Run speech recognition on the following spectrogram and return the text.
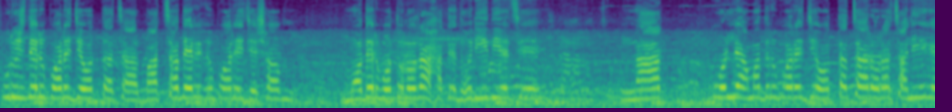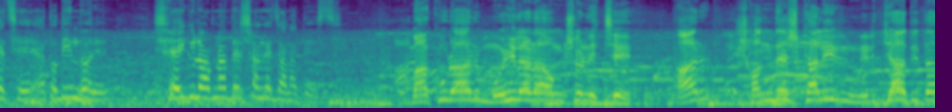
পুরুষদের উপরে যে অত্যাচার বাচ্চাদের উপরে যেসব মদের বোতল ওরা হাতে ধরিয়ে দিয়েছে না করলে আমাদের উপরে যে অত্যাচার ওরা চালিয়ে গেছে এতদিন ধরে, সেইগুলো আপনাদের সঙ্গে জানাতে এসেছি। বাঁকুড়ার মহিলারা অংশ নিচ্ছে আর সন্দেশখালীর নির্যাতিতা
